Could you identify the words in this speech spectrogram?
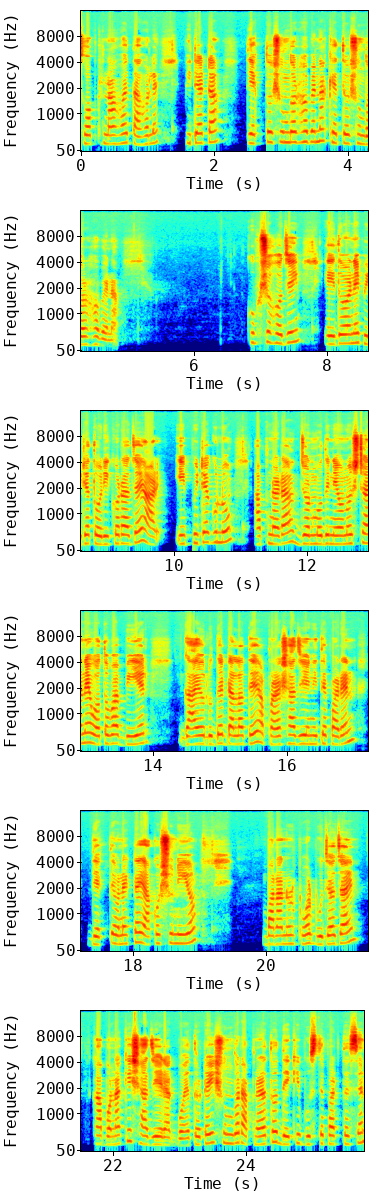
সফট না হয়, তাহলে পিঠাটা দেখতেও সুন্দর হবে না, খেতেও সুন্দর হবে না। খুব সহজেই এই ধরনের পিঠা তৈরি করা যায়। আর এই পিঠাগুলো আপনারা জন্মদিনে, অনুষ্ঠানে অথবা বিয়ের গায়ে হলুদের ডালাতে আপনারা সাজিয়ে নিতে পারেন। দেখতে অনেকটাই আকর্ষণীয়। বানানোর পর বোঝা যায় খাব নাকি সাজিয়ে রাখব। এতটাই সুন্দর, আপনারা তো দেখি বুঝতে পারতেছেন।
